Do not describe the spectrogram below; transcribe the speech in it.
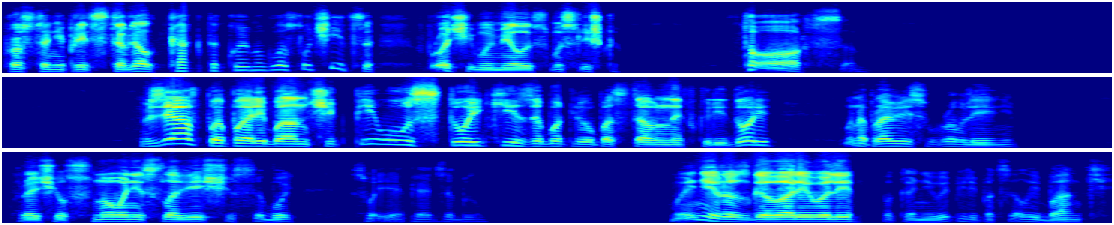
Просто не представлял, как такое могло случиться. Впрочем, имелось смыслишко. Торсон. Взяв по паре баночек пива у стойки, заботливо поставленной в коридоре, мы направились в управление. Рэйчел снова несла вещи с собой. Свои опять забыл. Мы не разговаривали, пока не выпили по целой банке.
